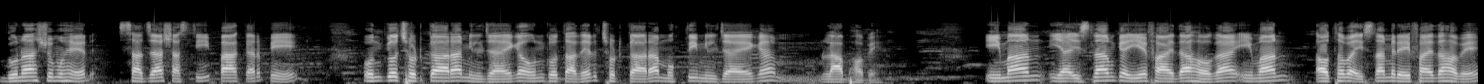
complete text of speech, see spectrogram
গুনাহসমূহের সাজা শাস্তি পাকার পেয়ে ان کو چھٹکارا مل جائے گا، ان کو تادر چھٹکارا مکتی مل جائے گا، لابھ ہوے ایمان یا اسلام کا یہ فائدہ ہوگا، ایمان اتھوا اسلام میں یہ فائدہ ہوے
